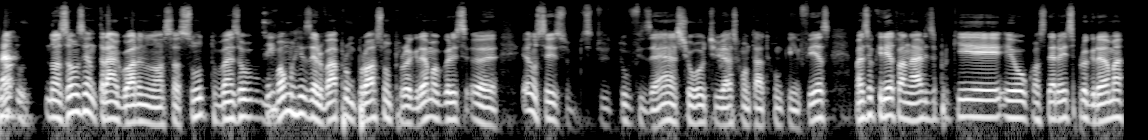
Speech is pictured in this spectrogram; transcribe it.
Não é tudo. Nós vamos entrar agora no nosso assunto, mas eu, vamos reservar para um próximo programa. Eh, eu não sei se tu fizeste ou tivesse contato com quem fez, mas eu queria a tua análise porque eu considero esse programa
